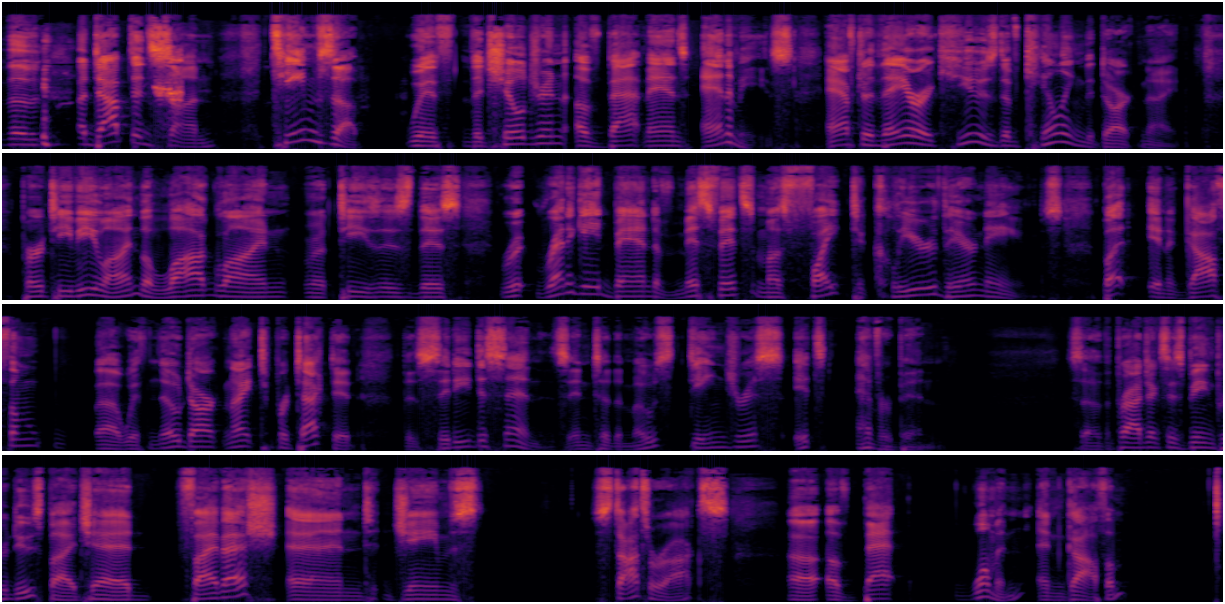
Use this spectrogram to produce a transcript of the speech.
the adopted son teams up with the children of Batman's enemies after they are accused of killing the Dark Knight. Per TV line, the log line uh, teases this re- renegade band of misfits must fight to clear their names. But in a Gotham uh, with no Dark Knight to protect it, the city descends into the most dangerous it's ever been. So the project is being produced by Chad Fiveash and James Stoteraux uh, of Batwoman and Gotham,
